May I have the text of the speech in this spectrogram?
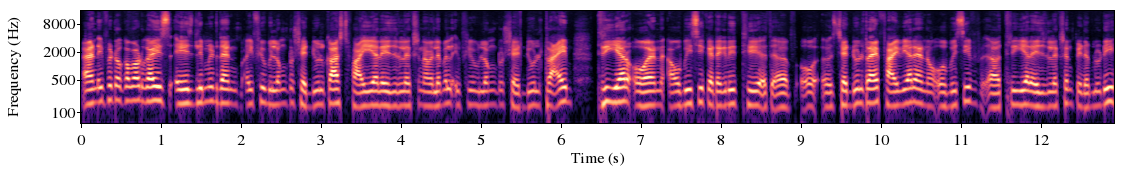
And if you talk about guys age limit then if you belong to schedule caste 5 year age relaxation available. If you belong to schedule tribe 3 year or an obc category three, uh, uh, schedule tribe 5 year and obc uh, 3 year age relaxation pwd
